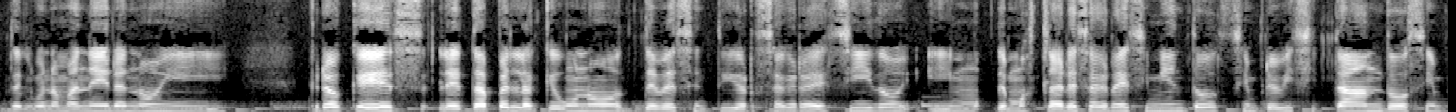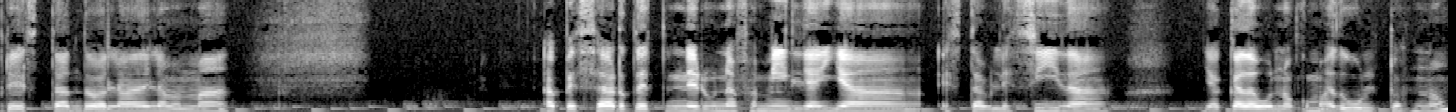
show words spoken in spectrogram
de, alguna manera, ¿no? Y creo que es la etapa en la que uno debe sentirse agradecido y demostrar ese agradecimiento siempre visitando, siempre estando al lado de la mamá a pesar de tener una familia ya establecida, ya cada uno como adultos, ¿no?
